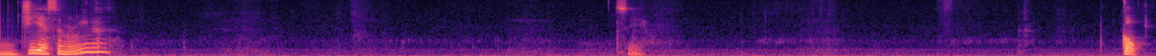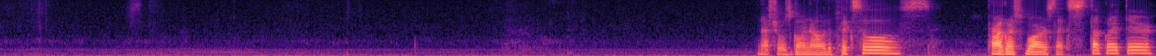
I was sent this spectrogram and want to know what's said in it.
GSM Arena. Let's see. Go. Not sure what's going on with the pixels. Progress bar is like stuck right there.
